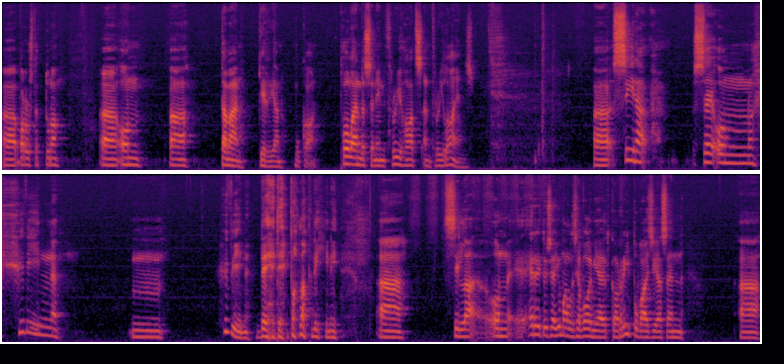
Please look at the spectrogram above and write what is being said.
ää, varustettuna, ää, on ää, tämän kirjan mukaan. Paul Andersonin Three Hearts and Three Lions. Ää, siinä se on hyvin, mm, hyvin DD-paladiini. Ää, sillä on erityisiä jumallisia voimia, jotka on riippuvaisia sen ää,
